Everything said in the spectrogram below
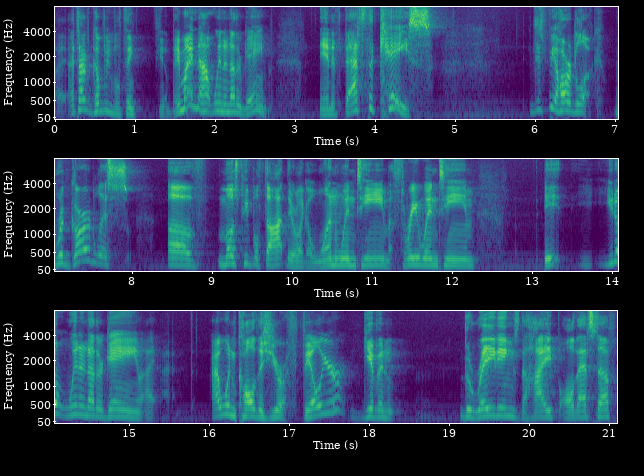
I talked to a couple people think you know they might not win another game, and if that's the case just be a hard look, regardless of most people thought they were like a one win team, a three win team. It, you don't win another game. I, I wouldn't call this year a failure given the ratings, the hype, all that stuff.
